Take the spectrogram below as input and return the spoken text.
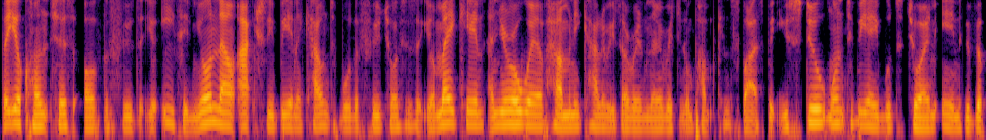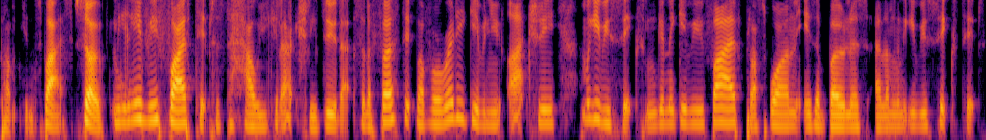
but you're conscious of the food that you're eating. You're now actually being accountable the food choices that you're making and you're aware of how many calories are in the original pumpkin spice, but you still want to be able to join in with the pumpkin spice. So, I'm going to give you five tips as to how you can actually do that. So the first tip I've already given you, actually, I'm gonna give you six. I'm gonna give you five plus one is a bonus, and I'm gonna give you six tips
